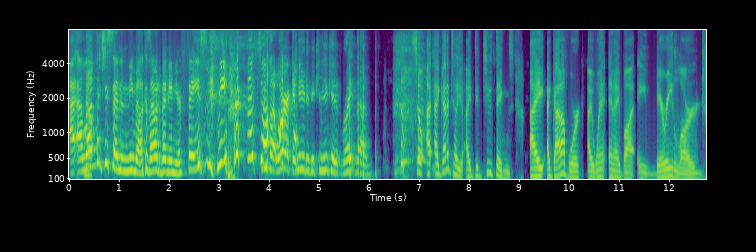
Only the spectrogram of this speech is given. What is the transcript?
I, I love that she sent an email because I would have been in your face. Me or the was dog. at work. It needed to be communicated right then. So I, I got to tell you, I did two things. I I got off work. I went and I bought a very large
